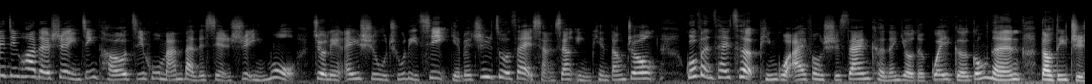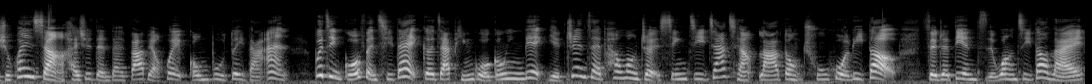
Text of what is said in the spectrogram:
再进化的摄影镜头，几乎满版的显示荧幕，就连 A 十五处理器也被制作在想象影片当中。果粉猜测，苹果 iPhone 十三可能有的规格功能，到底只是幻想，还是等待发表会公布对答案？不仅果粉期待，各家苹果供应链也正在盼望着新机加强拉动出货力道。随着电子旺季到来，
